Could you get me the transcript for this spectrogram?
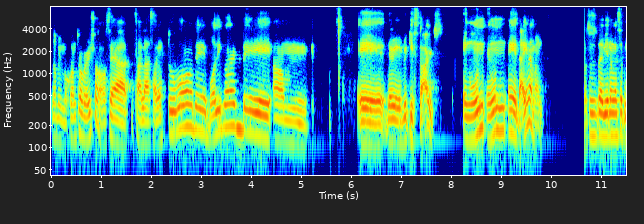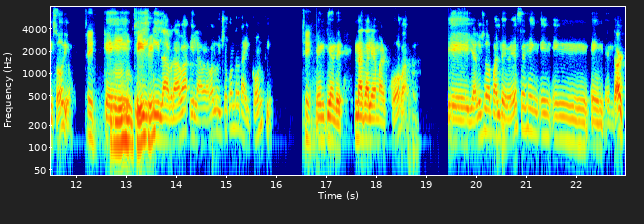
lo mismo controversial. O sea, Salazar estuvo de bodyguard de, um, eh, de Ricky Starks en un, en un eh, Dynamite. No sé si ustedes vieron ese episodio. Sí. Que, y, la Brava, y la Brava luchó contra Tai Conti. Sí. ¿Me entiendes? Natalia Markova, que ya ha luchado un par de veces en, en, en, en Dark.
